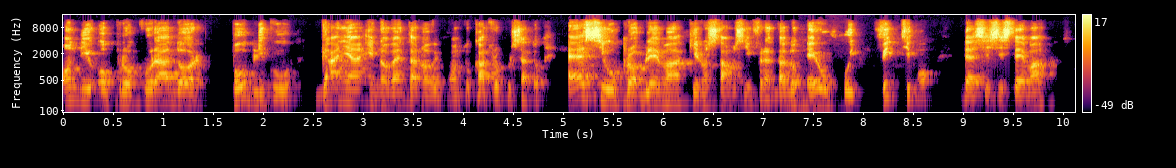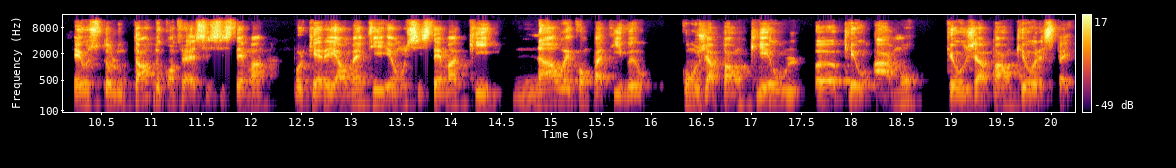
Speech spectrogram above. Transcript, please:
onde o procurador público ganha em 99,4%. Esse é o problema que nós estamos enfrentando. Eu fui vítima desse sistema eu estou lutando contra esse sistema porque realmente é um sistema que não é compatível com o Japão que eu, uh, que eu amo, que é o Japão que eu respeito.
